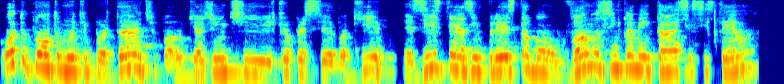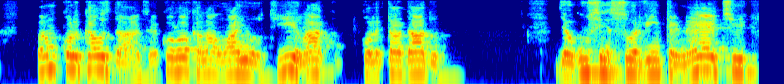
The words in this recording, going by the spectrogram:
Outro ponto muito importante, Paulo, que a gente, que eu percebo aqui, existem as empresas, tá bom, vamos implementar esse sistema, vamos colocar os dados. Aí coloca lá um IoT, lá coletar dado de algum sensor via internet,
